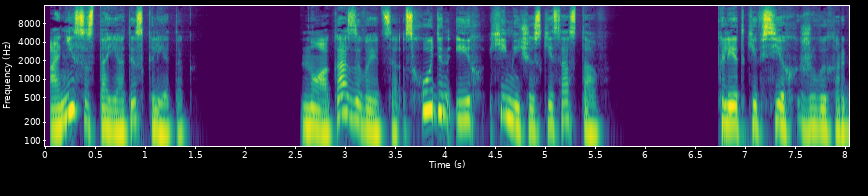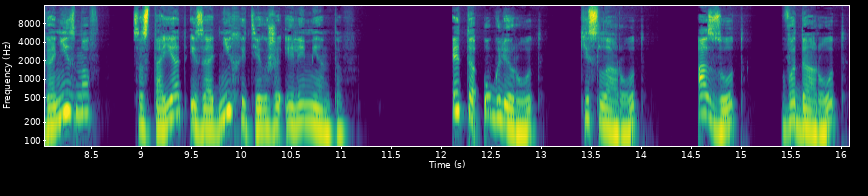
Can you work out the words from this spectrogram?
Они состоят из клеток. Но оказывается, сходен их химический состав. Клетки всех живых организмов состоят из одних и тех же элементов. Это углерод, кислород, азот, водород,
